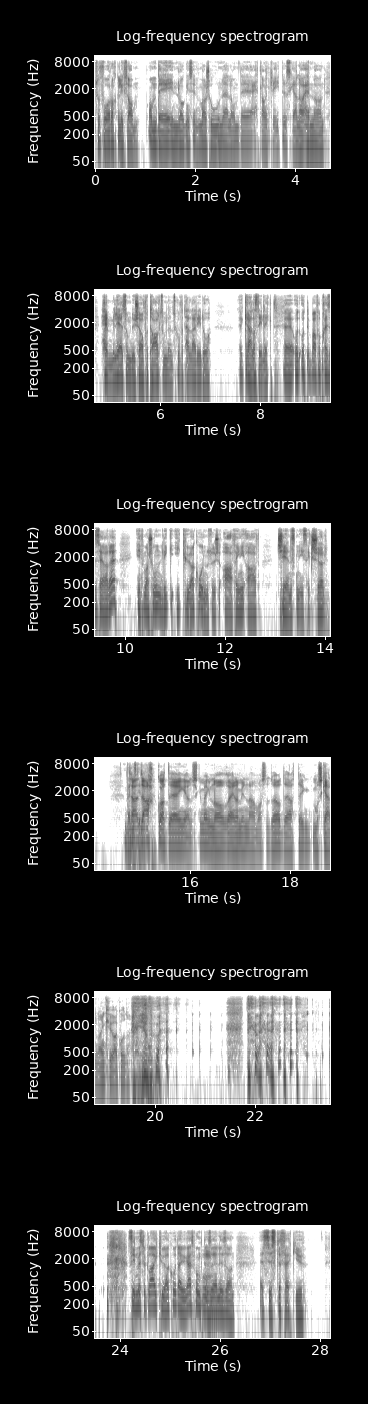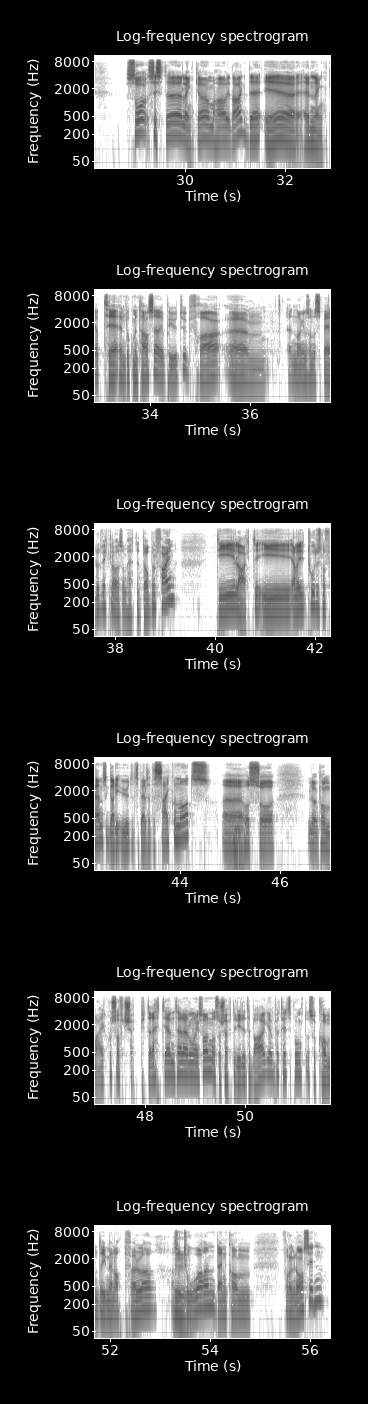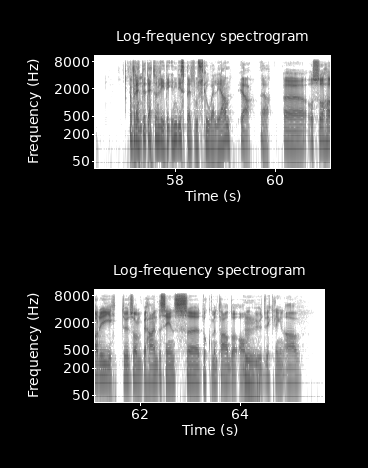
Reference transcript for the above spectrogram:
så får dere liksom om det er innloggingsinformasjon, eller om det er et eller annet kritisk, eller en eller annen hemmelighet som du ikke har fortalt, som den skulle fortelle deg da. Eh, Grella stilig. Eh, Og, og bare for å presisere det, informasjonen ligger i QR-koden, så du er ikke avhengig av tjenesten i seg sjøl. Det, det er akkurat det jeg ønsker meg når en av mine nærmeste dør. Det er at jeg må skanne en QR-kode. Siden vi er så glad i QR-koder i utgangspunktet, Mm. så er det litt sånn et siste fuck you. Så siste lenke vi har i dag, det er en lenke til en dokumentarserie på YouTube fra um, noen sånne spillutviklere som heter Double Fine. De lagde i Eller i 2005 så ga de ut et spill som heter Psychonauts. eh, Og så lurer jeg på om Microsoft kjøpte rettigheten til det, eller noe sånt, og så kjøpte de det tilbake igjen på et tidspunkt, og så kom de med en oppfølger, altså toeren. Den kom for noen år siden. Ja, For dette, er et sånn lite indiespill som slo veldig an. Ja. Ja. Uh, og så har de gitt ut sånn behind the scenes-dokumentar om utviklingen av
